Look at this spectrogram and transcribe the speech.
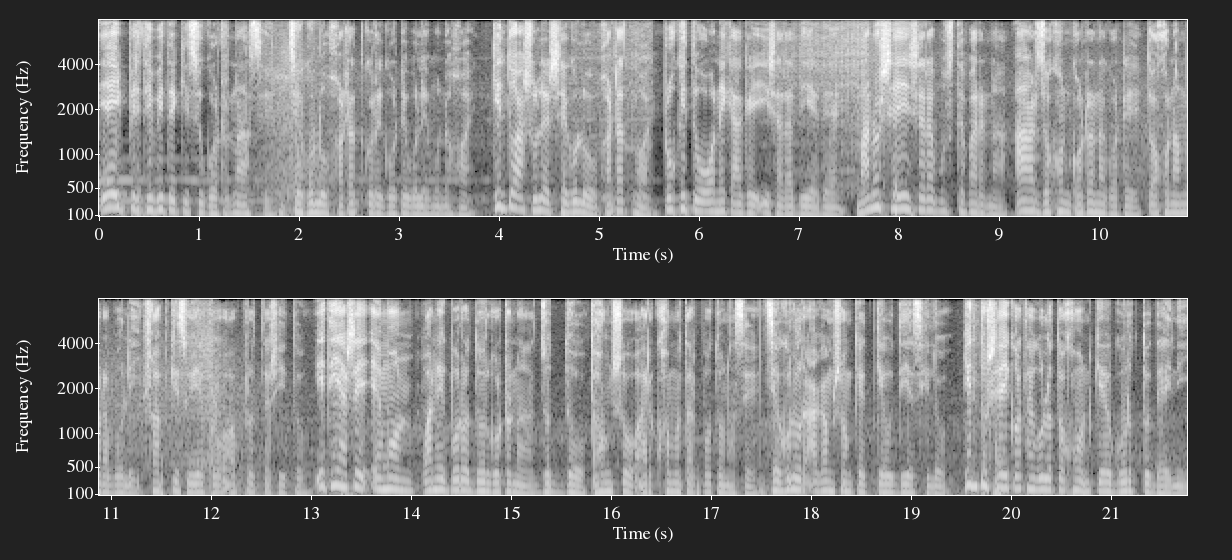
এই পৃথিবীতে কিছু ঘটনা আছে, যেগুলো হঠাৎ করে ঘটে বলে মনে হয়। কিন্তু আসলে সেগুলো হঠাৎ নয়, প্রকৃত অনেক আগে ইশারা দিয়ে দেয়। মানুষ সেই ইশারা বুঝতে পারে না, আর যখন ঘটনা ঘটে, তখন আমরা বলি সবকিছু এত অপ্রত্যাশিত। ইতিহাসে এমন অনেক বড় দুর্ঘটনা, যুদ্ধ, ধ্বংস আর ক্ষমতার পতন আছে, যেগুলোর আগাম সংকেত কেউ দিয়েছিল। কিন্তু সেই কথাগুলো তখন কেউ গুরুত্ব দেয়নি,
